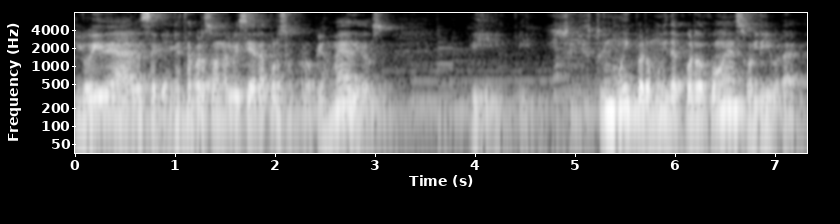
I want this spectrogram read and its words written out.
lo ideal sería que esta persona lo hiciera por sus propios medios. Y, yo estoy muy, pero muy de acuerdo con eso, Libra.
